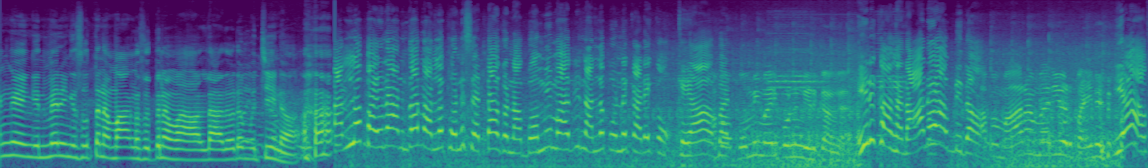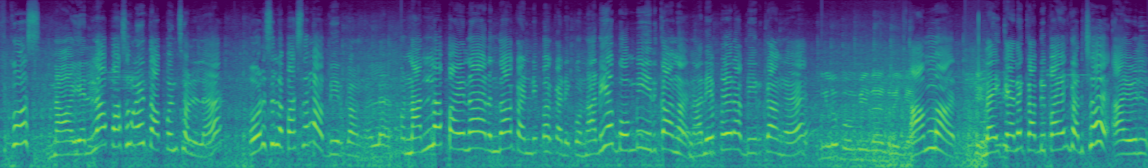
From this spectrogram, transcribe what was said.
எங்க இங்க இந்த மாதிரி இங்க சுத்தனமா அங்க சுத்தனமா அவ்வளவுதான். அதோட முச்சிக்கணும் நல்ல பையனா இருந்தா நல்ல பொண்ணு செட் ஆகும் நான் பொம்மி மாதிரி நல்ல பொண்ணு கிடைக்கும். ஓகேயா பட் பொம்மி மாதிரி பொண்ணுங்க இருக்காங்க. இருக்காங்க. நானே அப்படிதான். அப்ப மாறா மாதிரி ஒரு பையன். ஏன் அஃப்கோர்ஸ் நான் எல்லா பசங்களையும் தப்புன்னு சொல்லல. ஒரு சில பசங்க அப்படி இருக்காங்கல்ல. நல்ல பையனா இருந்தா கண்டிப்பா கிடைக்கும். நிறைய பொம்மி இருக்காங்க. நிறைய பேர் அப்படி இருக்காங்க. ஆமா. லைக் எனக்கு அப்படி பையன் கிடைச்சா ஐ வில்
